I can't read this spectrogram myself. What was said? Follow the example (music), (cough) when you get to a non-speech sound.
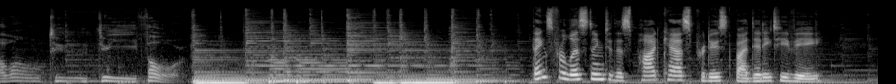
A one, two, three, four. Thanks for listening to this podcast produced by DittyTV.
